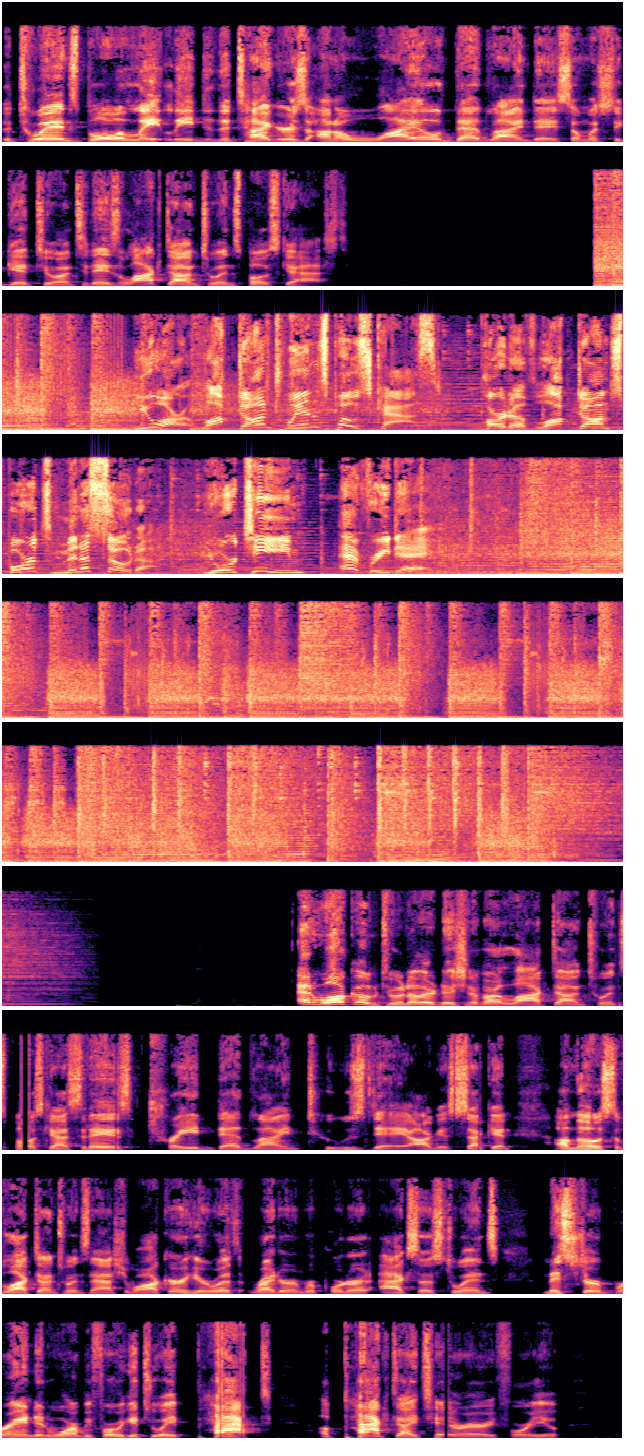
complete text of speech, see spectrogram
The Twins blow a late lead to the Tigers on a wild deadline day. So much to get to on today's Locked On Twins postcast. You are Locked On Twins postcast, part of Locked On Sports Minnesota. Your team every day. And welcome to another edition of our Locked On Twins podcast. Today is Trade Deadline Tuesday, August 2nd. I'm the host of Locked On Twins, Nash Walker, here with writer and reporter at Access Twins, Mr. Brandon Warne. Before we get to a packed, a packed itinerary for you,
